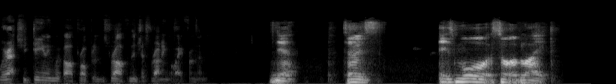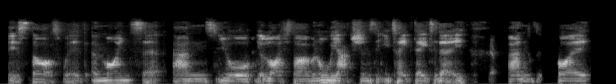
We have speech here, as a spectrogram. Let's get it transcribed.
we're actually dealing with our problems rather than just running away from them. Yeah. So it's it's more sort of like it starts with a mindset and your your lifestyle and all the actions that you take day to day. And by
